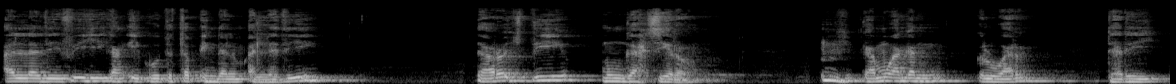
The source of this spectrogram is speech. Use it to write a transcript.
Alladhi fihi kang iku tetep ing dalam alladhi Darajti munggah siro Kamu akan keluar dari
